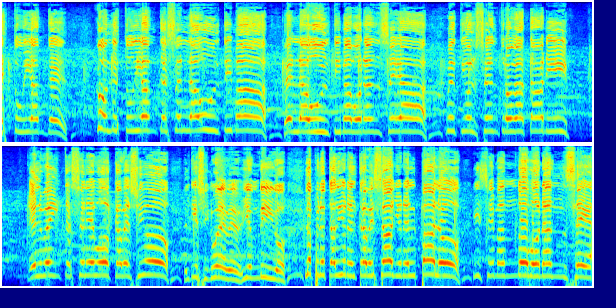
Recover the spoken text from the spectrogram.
estudiantes. Gol de estudiantes en la última. En la última Bonancea. Metió el centro Gatani. El 20 se elevó, cabeció. El 19, bien digo. La pelota dio en el travesaño, en el palo. Y se mandó Bonancea.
